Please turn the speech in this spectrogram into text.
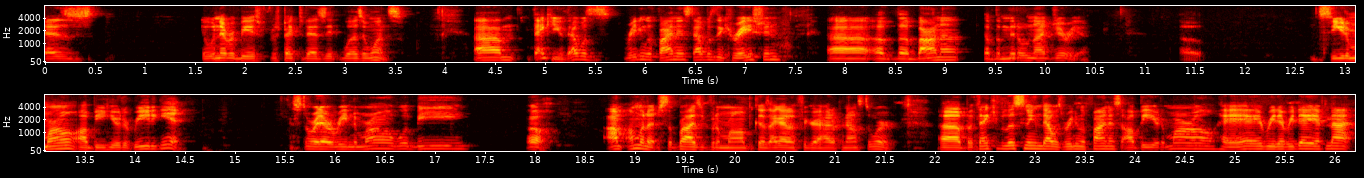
as it will never be as respected as it was at once. Um, thank you. That was Reading with Phines. That was the creation uh, of the Bana of the Middle Nigeria. Uh, see you tomorrow. I'll be here to read again. The story that we're reading tomorrow will be, oh, I'm, I'm to surprise you for tomorrow because I got to figure out how to pronounce the word. Uh, but thank you for listening. That was Reading with Phines. I'll be here tomorrow. Hey, hey, read every day. If not,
